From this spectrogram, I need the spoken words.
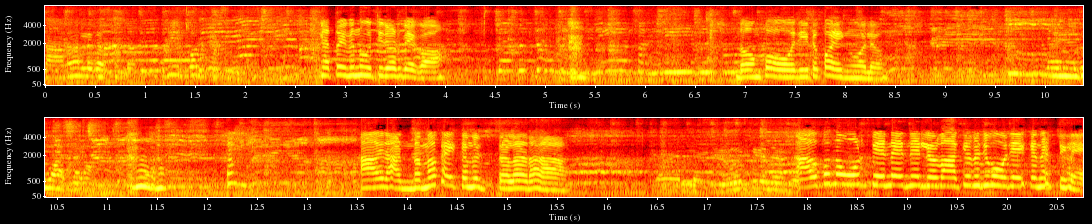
സാധനം നല്ല രസമുണ്ട്. എത്ര? ഇതിന് നൂറ്റി ഇരുപത് രൂപയോ ദോം കോരിയിട്ട് കൊയങ്ങുമല്ലോ. ആ രണ്ടെണ്ണം കഴിക്കുന്ന ഇട്ടളടാ അതിപ്പോ നൂറ് ഉറുപ്പിയല്ലോ ബാക്കിയൊക്കെ ഒരു പോരി കഴിക്കുന്ന ഇട്ടില്ലേ?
